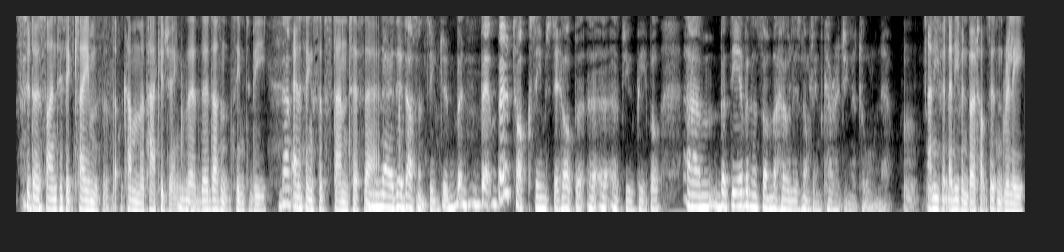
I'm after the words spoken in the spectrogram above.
pseudoscientific claims that, come in the packaging, mm. there, there, doesn't seem to be anything substantive there. No, there doesn't seem to. But, but Botox seems to help a, a, a few people, um, but the evidence on the whole is not encouraging at all. No, mm. and even and even Botox isn't really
